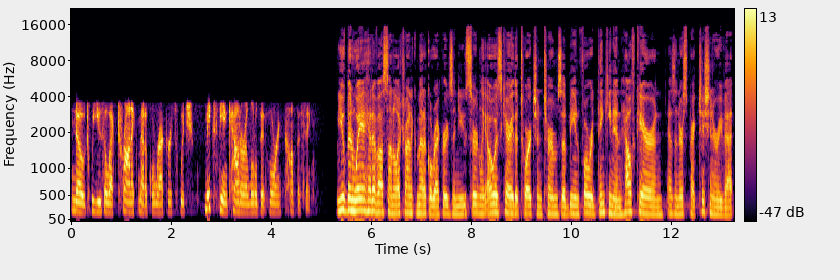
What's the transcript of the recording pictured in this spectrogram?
note. We use electronic medical records, which makes the encounter a little bit more encompassing. You've been way ahead of us on electronic medical records, and you certainly always carry the torch in terms of being forward thinking in healthcare and as a nurse practitioner, Yvette.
